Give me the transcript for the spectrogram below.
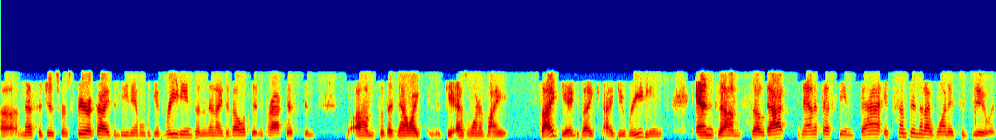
uh, messages from spirit guides and being able to give readings and then I developed it and practiced and um, so that now I get as one of my side gigs I I do readings and um, so that manifesting that, it's something that I wanted to do as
